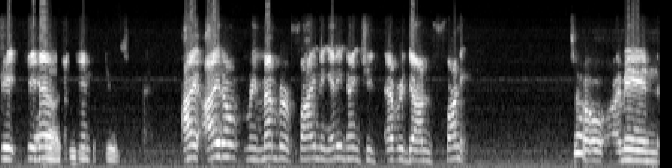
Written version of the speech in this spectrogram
She, she has. Uh, I, mean. I I don't remember finding anything she's ever done funny. So I mean,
